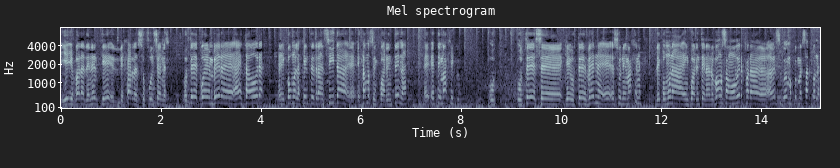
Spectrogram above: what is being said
y ellos van a tener que dejar de sus funciones. Ustedes pueden ver a esta hora cómo la gente transita, estamos en cuarentena, esta imagen ustedes eh, que ustedes ven eh, es una imagen de comuna en cuarentena. Nos vamos a mover para ver si podemos conversar con eh,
